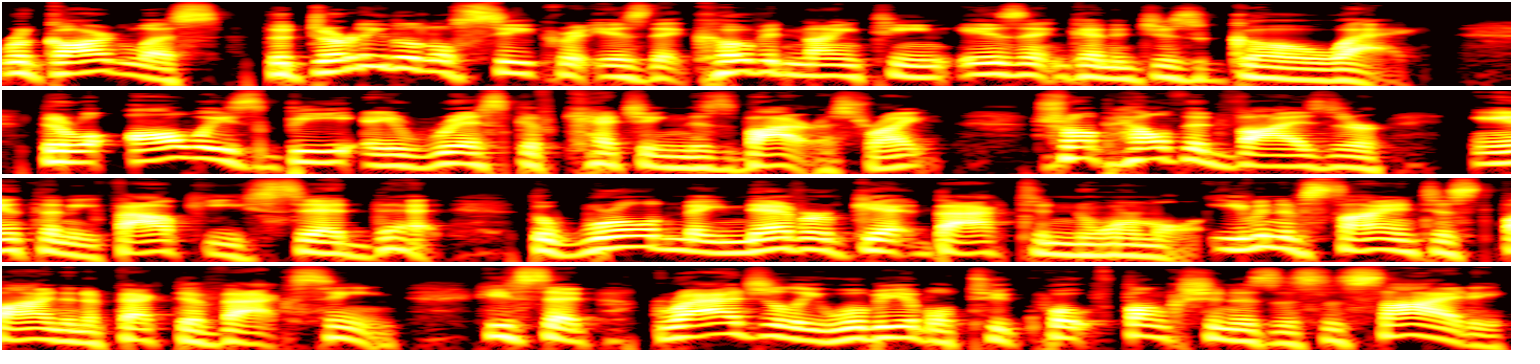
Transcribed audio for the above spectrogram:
Regardless, the dirty little secret is that COVID 19 isn't going to just go away. There will always be a risk of catching this virus, right? Trump health advisor Anthony Fauci said that the world may never get back to normal, even if scientists find an effective vaccine. He said, gradually we'll be able to, quote, function as a society.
